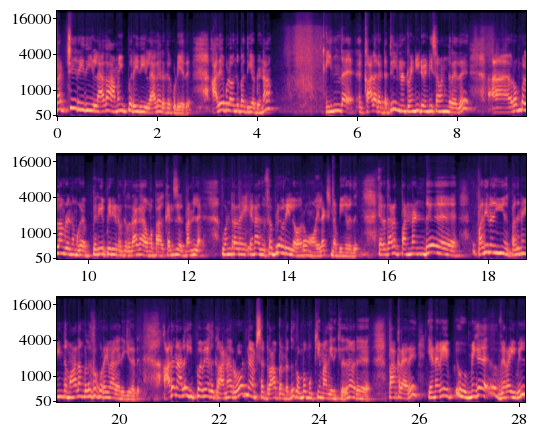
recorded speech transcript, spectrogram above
கட்சி ரீதியிலாக அமைப்பு ரீதியிலாக இருக்கக்கூடியது. அதே போல் வந்து பார்த்தீங்க அப்படின்னா இந்த காலகட்டத்தில் இன்னும் டுவெண்ட்டி டுவெண்ட்டி செவனுங்கிறது ரொம்பலாம் நமக்கு பெரிய பீரியட் இருக்கிறதாக அவங்க ப கன்சிடர் பண்ணல. ஒன்றரை ஏன்னா அது ஃபெப்ரவரியில் வரும் எலெக்ஷன் அப்படிங்கிறது. ஏறத்தாழ பன்னெண்டு பதினைந்து பதினைந்து மாதங்களுக்கு குறைவாக இருக்கிறது. அதனால் இப்போவே அதுக்கான ரோட் மேப்ஸை ட்ரா பண்ணுறது ரொம்ப முக்கியமாக இருக்கிறதுன்னு அவர் பார்க்குறாரு எனவே மிக விரைவில்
